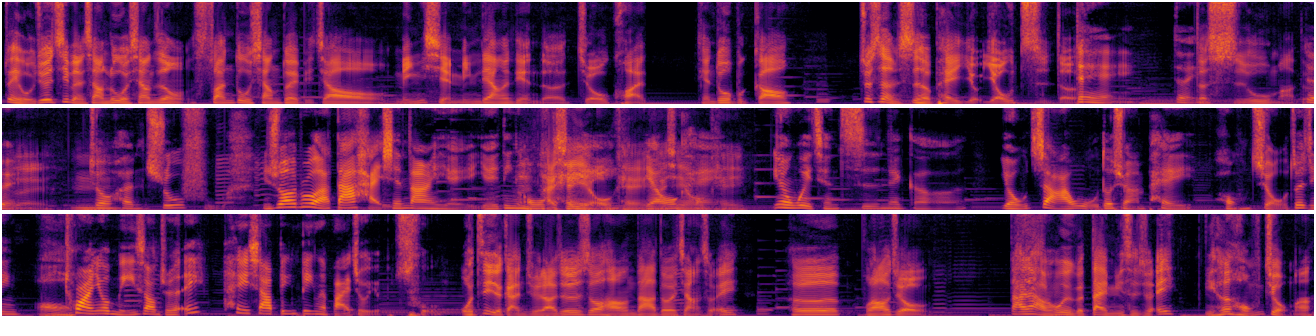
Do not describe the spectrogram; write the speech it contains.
对，我觉得基本上如果像这种酸度相对比较明显明亮一点的酒款，甜度不高。就是很适合配有油脂的对对的食物嘛，对不对？就很舒服。你说如果要搭海鲜，当然也也一定 OK，海鲜也 OK，也 OK。因为我以前吃那个油炸物都喜欢配红酒，最近突然又迷上，觉得哎，配一下冰冰的白酒也不错。我自己的感觉啦，就是说好像大家都会讲说，哎，喝葡萄酒，大家好像会有个代名词，就是哎，你喝红酒吗？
